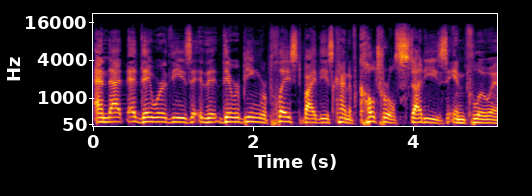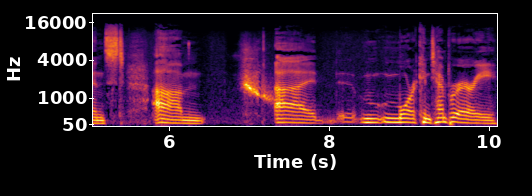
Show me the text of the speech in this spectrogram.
and that uh, they were these they were being replaced by these kind of cultural studies influenced. Um, uh, more contemporary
